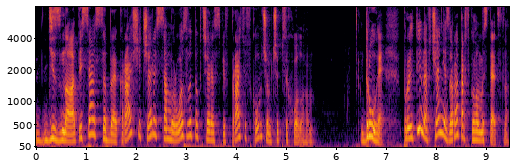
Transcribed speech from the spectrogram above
Дізнатися себе краще через саморозвиток, через співпрацю з коучем чи психологом. Друге, пройти навчання з ораторського мистецтва.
